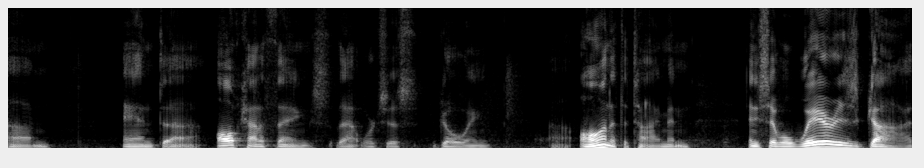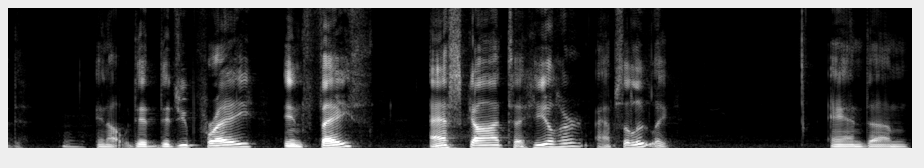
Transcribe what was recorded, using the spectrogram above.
um, and uh, all kind of things that were just going uh, on at the time. And and he said, "Well, where is God? Hmm. You know, did did you pray in faith, ask God to heal her? Absolutely. And um,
